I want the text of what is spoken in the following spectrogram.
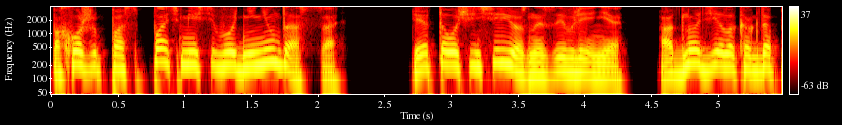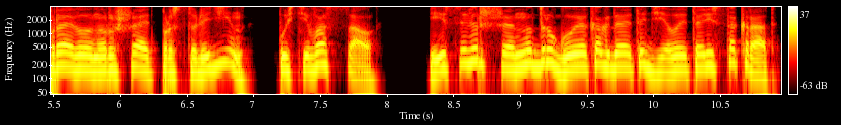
Похоже, поспать мне сегодня не удастся. Это очень серьезное заявление. Одно дело, когда правила нарушает простолюдин, пусть и вассал, и совершенно другое, когда это делает аристократ,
